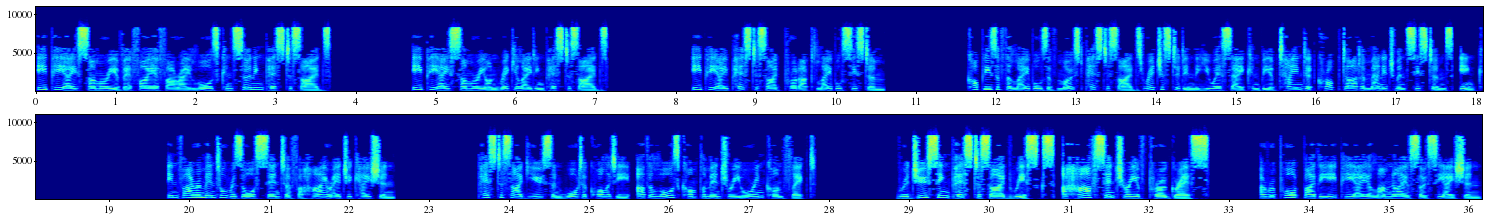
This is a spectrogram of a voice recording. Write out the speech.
EPA Summary of FIFRA laws concerning pesticides. EPA Summary on regulating pesticides. EPA Pesticide Product Label System Copies of the labels of most pesticides registered in the USA can be obtained at Crop Data Management Systems, Inc. Environmental Resource Center for Higher Education Pesticide use and water quality, other laws complementary or in conflict. Reducing Pesticide Risks, A Half Century of Progress, a report by the EPA Alumni Association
